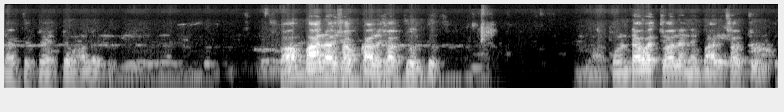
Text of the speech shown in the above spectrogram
ডাক্তারটা একটা ভালো। সব ভালো, সব কালো, সব চলতো। কোনটা আবার চলে না, ভালো, সব চলতো।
